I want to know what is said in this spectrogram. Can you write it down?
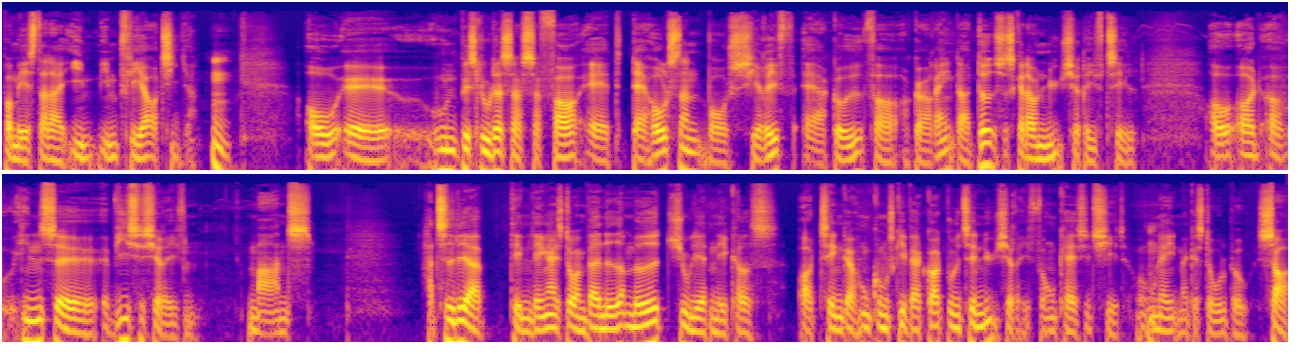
borgmester der i, i flere årtier. Mm. Og øh, hun beslutter sig så for, at da Holston, vores sheriff, er gået ud for at gøre rent og er død, så skal der jo en ny sheriff til. Og, og, og hendes øh, vice-sheriffen, Marnes, har tidligere, det er en længere historie, været nede og møde Juliette Nichols, og tænker, hun kunne måske være et godt bud til en ny sheriff, for hun kan sit shit, og hun er en, man kan stole på. Så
